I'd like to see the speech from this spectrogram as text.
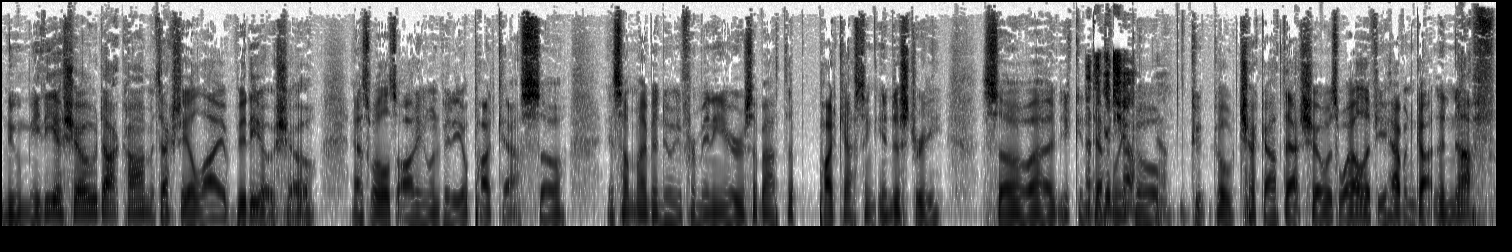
newmediashow.com. It's actually a live video show as well as audio and video podcasts. So it's something I've been doing for many years about the podcasting industry. So uh, you can That's definitely go, yeah. go go check out that show as well if you haven't gotten enough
